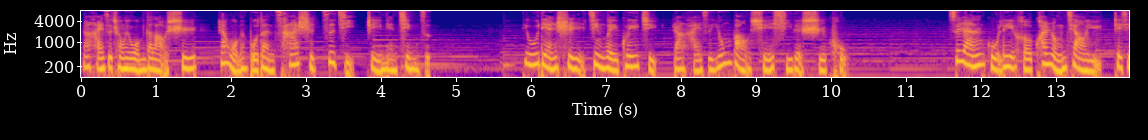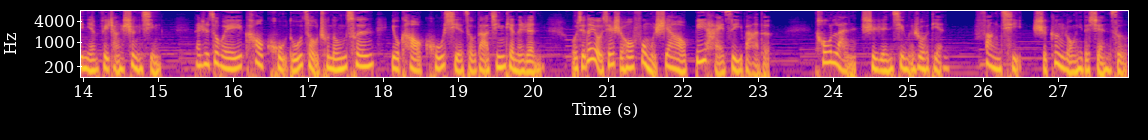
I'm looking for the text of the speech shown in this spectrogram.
让孩子成为我们的老师，让我们不断擦拭自己这一面镜子。第五点是敬畏规矩，让孩子拥抱学习的实苦。虽然鼓励和宽容教育这些年非常盛行，但是作为靠苦读走出农村，又靠苦写走到今天的人，我觉得有些时候父母是要逼孩子一把的。偷懒是人性的弱点，放弃是更容易的选择。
